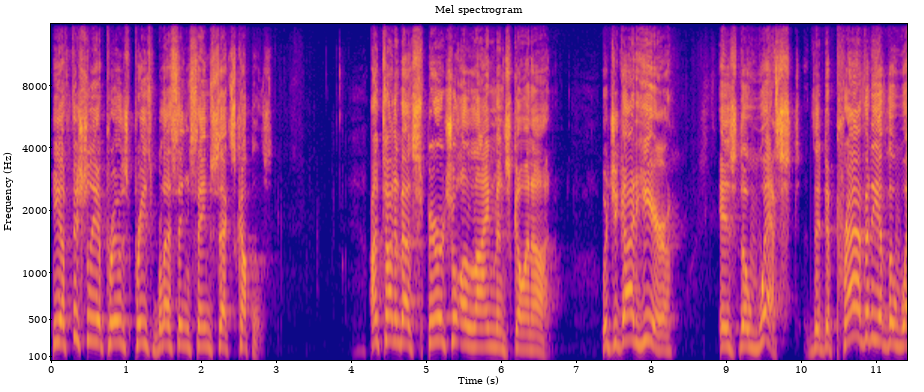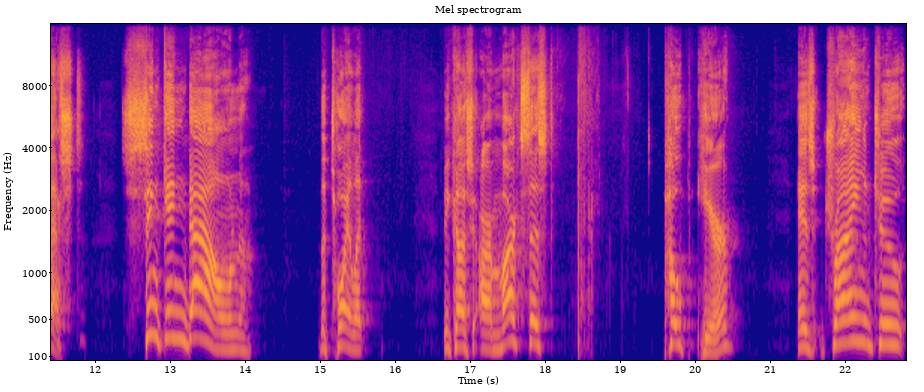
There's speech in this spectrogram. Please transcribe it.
He officially approves priest blessing same sex couples. I'm talking about spiritual alignments going on. What you got here is the West, the depravity of the West, sinking down the toilet because our Marxist Pope here is trying to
